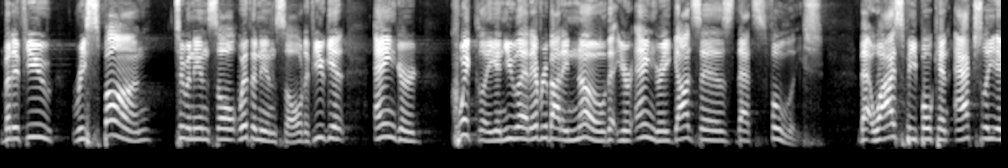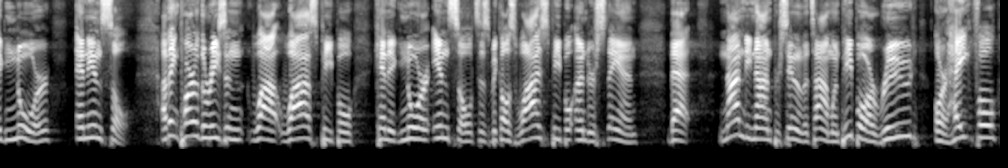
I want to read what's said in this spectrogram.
But if you respond to an insult with an insult, if you get angered quickly and you let everybody know that you're angry, God says that's foolish. That wise people can actually ignore an insult. I think part of the reason why wise people can ignore insults is because wise people understand that 99% of the time, when people are rude or hateful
